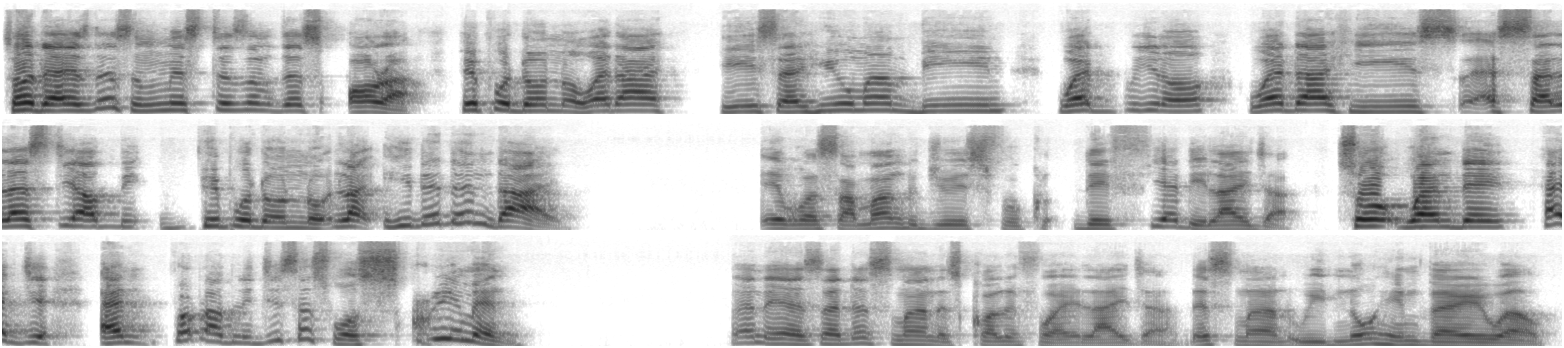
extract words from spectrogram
So there's this mysticism, this aura. People don't know whether he's a human being, whether you know whether he's a celestial. Be- people don't know. Like he didn't die. It was among Jewish folk. They feared Elijah. So when they had, and probably Jesus was screaming And they said, "This man is calling for Elijah. This man, we know him very well."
